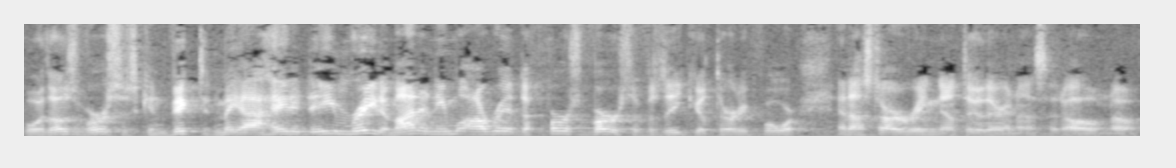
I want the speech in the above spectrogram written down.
Boy, those verses convicted me. I hated to even read them. I didn't even. I read the first verse of Ezekiel 34, and I started reading down through there, and I said, "Oh no!"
